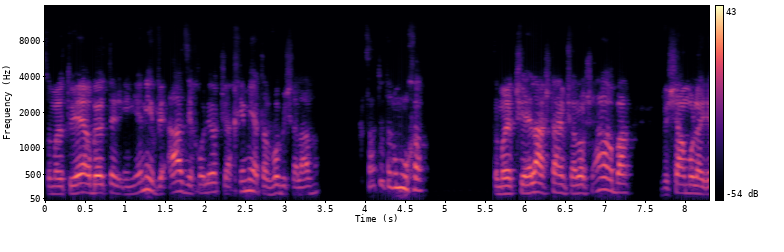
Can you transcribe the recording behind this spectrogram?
זאת אומרת, הוא יהיה הרבה יותר ענייני, ואז יכול להיות שהכימיה תבוא בשלב קצת יותר מאוחר. זאת אומרת, שאלה 2, 3, 4, ושם אולי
